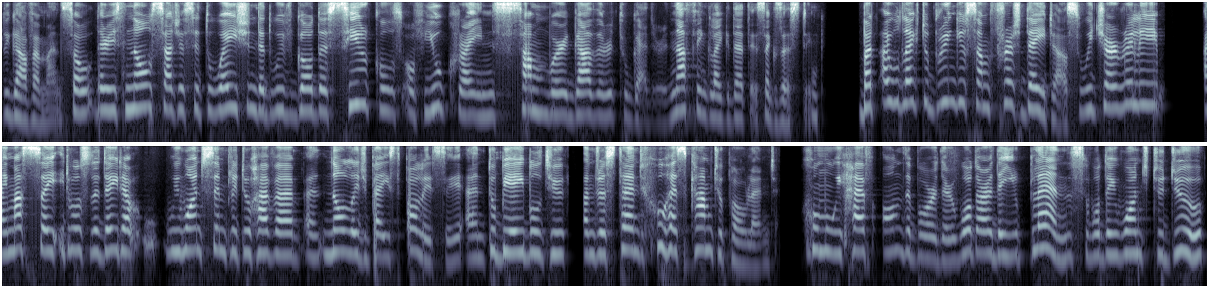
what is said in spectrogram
the government. So there is no such a situation that we've got the circles of Ukraine somewhere gathered together. Nothing like that is existing. But I would like to bring you some fresh data, which are really I must say it was the data we want simply to have a, a knowledge based policy and to be able to understand who has come to Poland whom we have on the border, what are their plans, what they want to do,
